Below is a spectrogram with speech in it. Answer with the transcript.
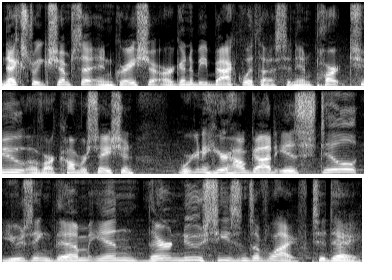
Next week, Shemsa and Gracia are going to be back with us. And in part two of our conversation, We're going to hear how God is still using them in their new seasons of life today.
